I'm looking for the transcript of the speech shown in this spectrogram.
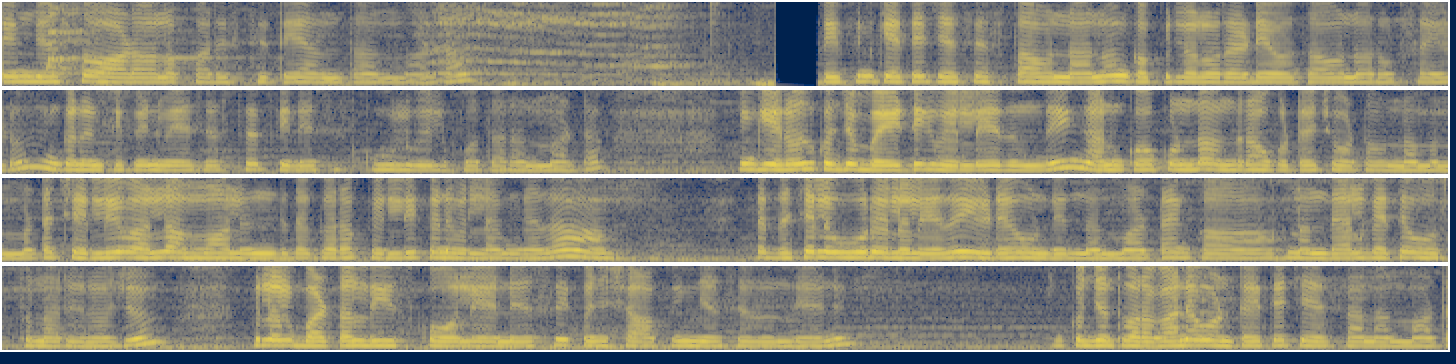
ఏం చేస్తావు ఆడవాళ్ళ పరిస్థితి అంత అనమాట టిఫిన్కి అయితే చేసేస్తూ ఉన్నాను. ఇంకా పిల్లలు రెడీ అవుతూ ఉన్నారు ఒక సైడు. ఇంకా నేను టిఫిన్ వేసేస్తే తినేసి స్కూల్ వెళ్ళిపోతారనమాట ఇంక ఈరోజు కొంచెం బయటికి వెళ్ళేది ఉంది. ఇంక అనుకోకుండా అందరం ఒకటే చోట ఉన్నామన్నమాట. చెల్లి వాళ్ళు అమ్మ వాళ్ళ ఇంటి దగ్గర పెళ్ళికని వెళ్ళాం కదా. పెద్ద చెల్లి ఊరు వెళ్ళలేదు ఈడే ఉండిందనమాట ఇంకా నంద్యాలకైతే వస్తున్నారు ఈరోజు. పిల్లలకు బట్టలు తీసుకోవాలి అనేసి కొంచెం షాపింగ్ చేసేది ఉంది అని. కొంచెం త్వరగానే వంట అయితే చేశాను అనమాట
